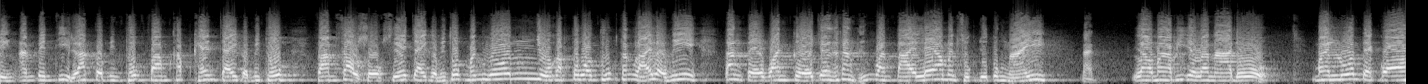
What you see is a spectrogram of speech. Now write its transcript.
สิ่งอันเป็นที่รักก็เป็นทุกข์ความคับแค้นใจก็เป็นทุกข์ความเศร้าโศกเสียใจก็เป็นทุกข์มันวนอยู่กับตัวทุกข์ทั้งหลายเหล่านี้ ตั้งแต่วันเกิดจนกระทั่งถึงวันตายแล้วมันสุขอยู่ตรงไหนนั่นเรามาพิจารณาดู มันล้วนแต่กอง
